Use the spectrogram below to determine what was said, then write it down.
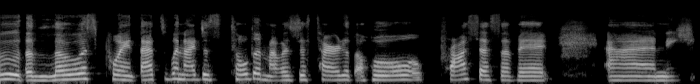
Ooh, the lowest point. That's when I just told him I was just tired of the whole process of it. And he,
